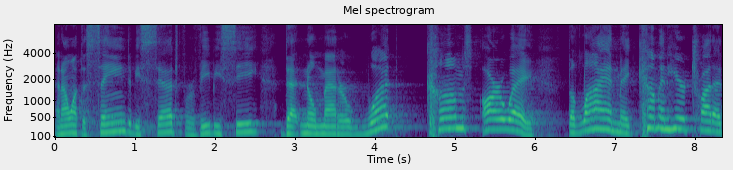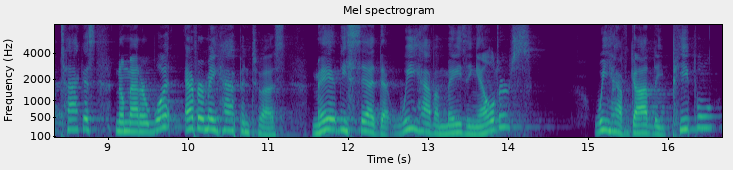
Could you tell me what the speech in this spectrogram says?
And I want the same to be said for VBC that no matter what comes our way, the lion may come in here, try to attack us, no matter whatever may happen to us, may it be said that we have amazing elders, we have godly people,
